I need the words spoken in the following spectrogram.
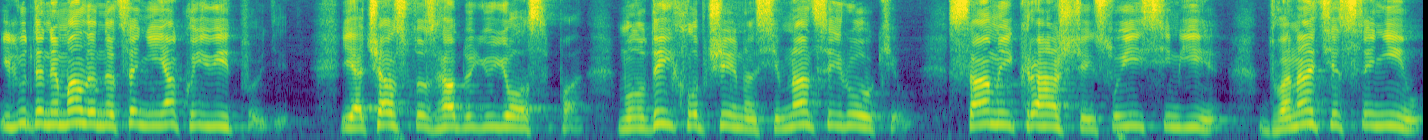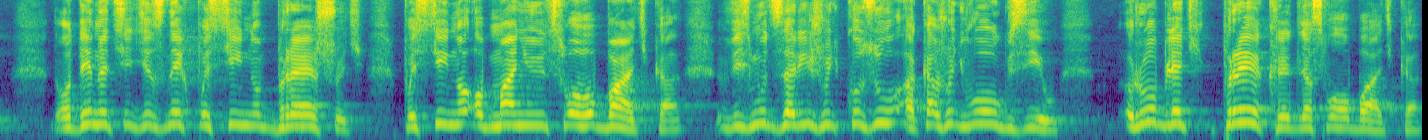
І люди не мали на це ніякої відповіді. Я часто згадую Йосипа, молодий хлопчина, 17 років, самий кращий в своїй сім'ї, 12 синів, 11 із них постійно брешуть, постійно обманюють свого батька, візьмуть, заріжуть козу, а кажуть вовк з'їв. Роблять прикри для свого батька.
